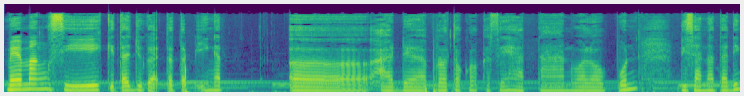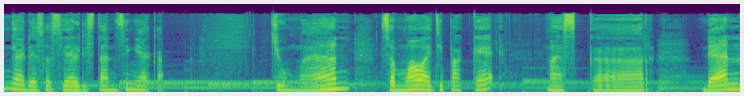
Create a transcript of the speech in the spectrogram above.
memang sih kita juga tetap ingat uh, ada protokol kesehatan walaupun di sana tadi nggak ada social distancing ya kak cuman semua wajib pakai masker dan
